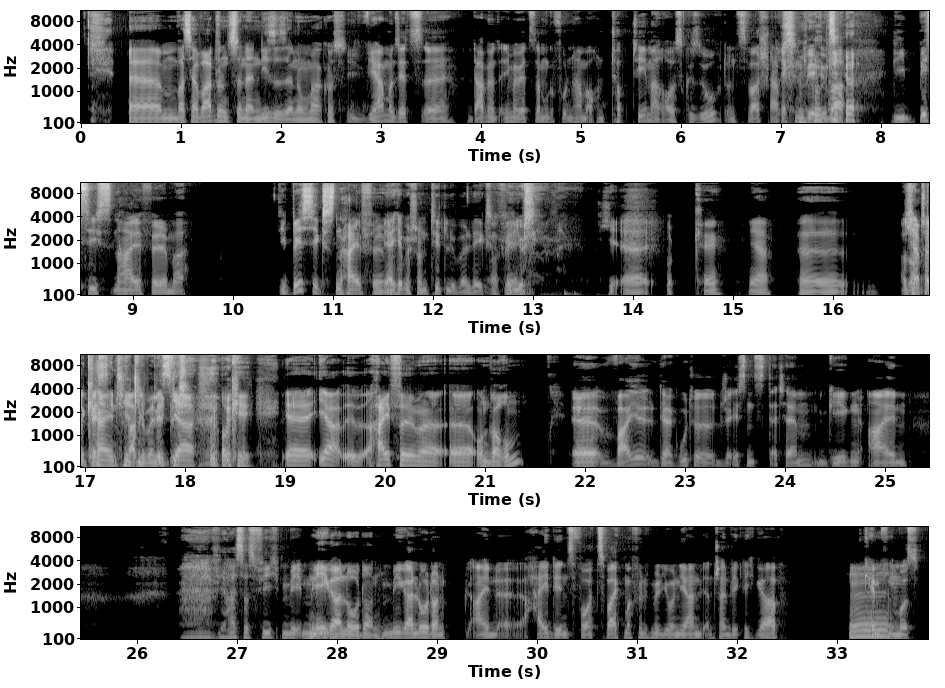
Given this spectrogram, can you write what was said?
Ähm, was erwartet uns denn an diese Sendung, Markus? Wir haben uns jetzt, äh, da wir uns endlich mal wieder zusammengefunden haben, auch ein Top-Thema rausgesucht. Und zwar sprechen wir Absolut, über die bissigsten Hai-Filme. Die bissigsten High-Filme. Ja, ich habe mir schon einen Titel überlegt. Okay. Für YouTube. Hier, äh, okay, ja. Äh, ich Also habe mir unter keinen Titel überlegt. Ja, okay. äh, ja, äh, High-Filme äh, und warum? Äh, weil der gute Jason Statham gegen ein, wie heißt das Viech? Me Me Megalodon. Megalodon, ein Hai, den es vor 2,5 Millionen Jahren anscheinend wirklich gab, Hm, kämpfen muss.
